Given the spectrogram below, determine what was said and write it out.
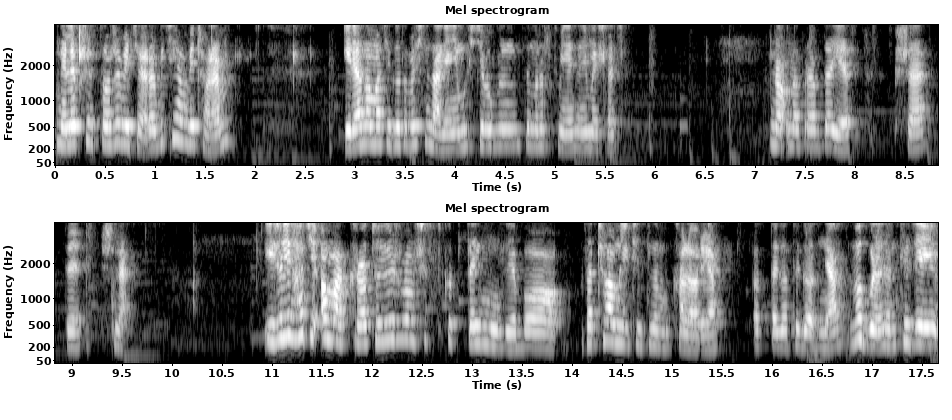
Najlepsze jest to, że wiecie, robicie ją wieczorem i rano macie gotowe śniadanie. Nie musicie w ogóle nad tym rozkminiać ani myśleć. No, naprawdę jest przepyszne. Jeżeli chodzi o makro, to już Wam wszystko tutaj mówię, bo zaczęłam liczyć znowu kalorie od tego tygodnia. W ogóle ten tydzień,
